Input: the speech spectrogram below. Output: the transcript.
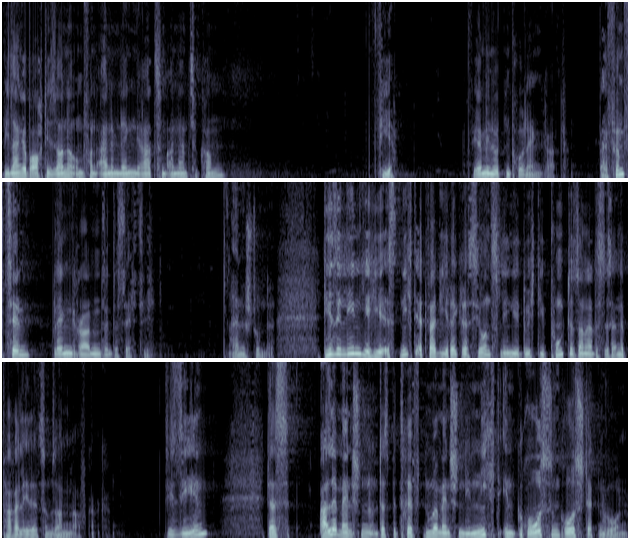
Wie lange braucht die Sonne, um von einem Längengrad zum anderen zu kommen? Vier. Vier Minuten pro Längengrad. Bei 15 Längengraden sind es 60. Eine Stunde. Diese Linie hier ist nicht etwa die Regressionslinie durch die Punkte, sondern das ist eine Parallele zum Sonnenaufgang. Sie sehen, dass alle Menschen, und das betrifft nur Menschen, die nicht in großen Großstädten wohnen,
